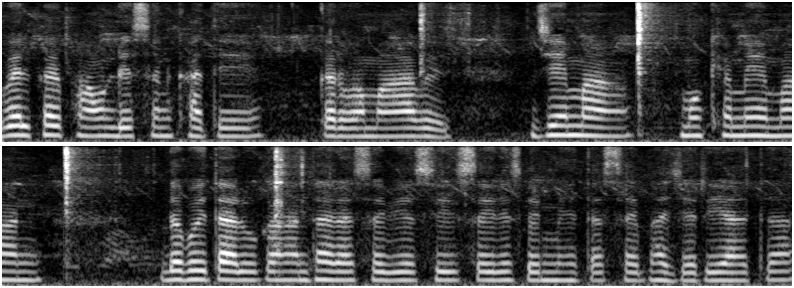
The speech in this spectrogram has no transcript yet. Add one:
વેલફેર ફાઉન્ડેશન ખાતે કરવામાં આવેલ, જેમાં મુખ્ય મહેમાન ડભોઈ તાલુકાના ધારાસભ્ય શ્રી શૈલેષભાઈ મહેતા સાહેબ હાજર રહ્યા હતા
